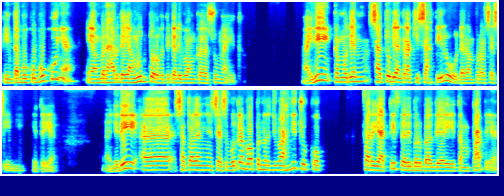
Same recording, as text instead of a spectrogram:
tinta buku-bukunya yang berharga yang luntur ketika dibuang ke sungai itu. Nah, ini kemudian satu di antara kisah pilu dalam proses ini, gitu ya. Nah, jadi eh, satu hal yang saya sebutkan bahwa penerjemahnya cukup variatif dari berbagai tempat ya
